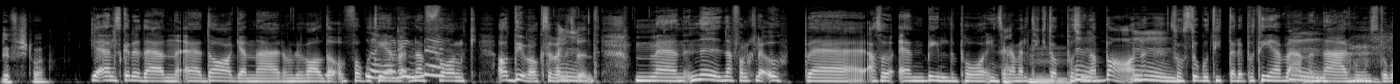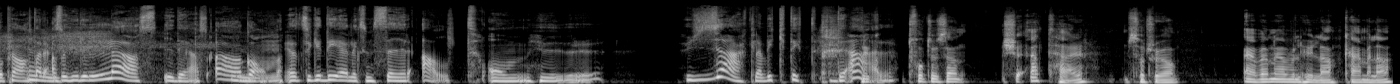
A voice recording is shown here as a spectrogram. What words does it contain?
Det förstår jag. Jag älskade den eh, dagen när de blev valda att få på tv. När folk, ja, det var också väldigt fint. Men nej, när folk la upp eh, alltså en bild på Instagram eller TikTok på sina barn som stod och tittade på tvn när hon stod och pratade. Alltså hur det lös i deras ögon. Jag tycker det liksom säger allt om hur, hur jäkla viktigt det är. 2021 här så tror jag, även när jag vill hylla Kamala,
